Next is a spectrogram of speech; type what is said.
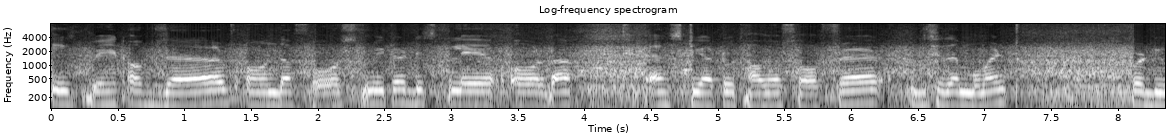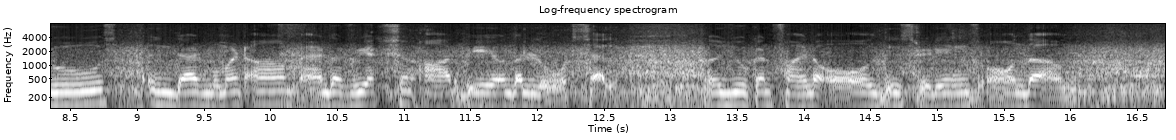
is being observed on the force meter display or the STR 2000 software. This is the moment produced in that moment arm and the reaction rba on the load cell. So you can find all these readings on the um,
